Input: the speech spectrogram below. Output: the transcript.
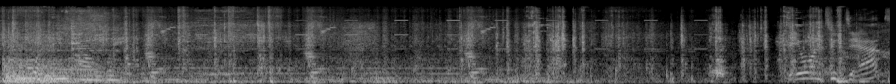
You are in our way. Do you want to dance?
